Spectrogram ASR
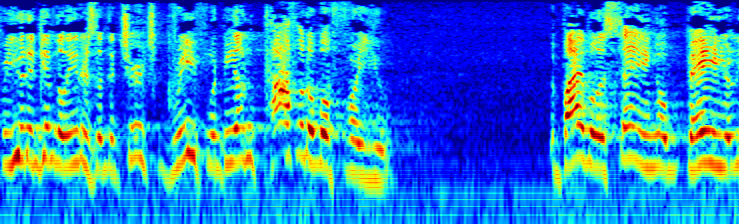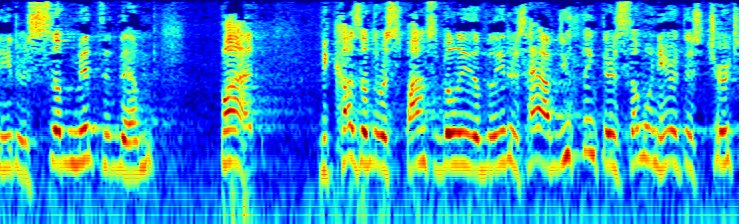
for you to give the leaders of the church grief would be unprofitable for you. The Bible is saying, obey your leaders, submit to them, but because of the responsibility that the leaders have. Do you think there's someone here at this church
